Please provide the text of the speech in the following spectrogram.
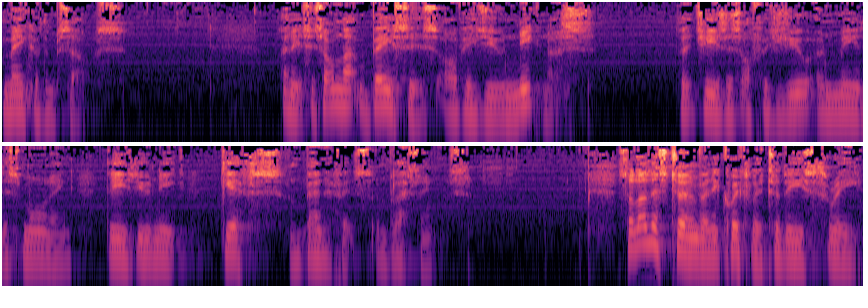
make of themselves. And it is on that basis of his uniqueness that Jesus offers you and me this morning these unique gifts and benefits and blessings. So let us turn very quickly to these three,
